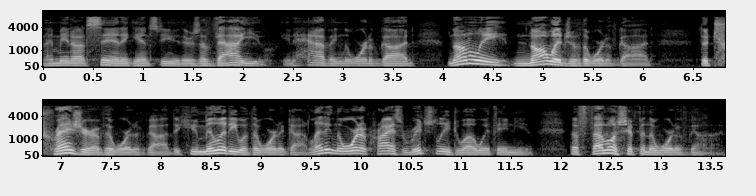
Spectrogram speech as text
I may not sin against you. There's a value in having the Word of God, not only knowledge of the Word of God, the treasure of the Word of God, the humility with the Word of God, letting the Word of Christ richly dwell within you, the fellowship in the Word of God.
